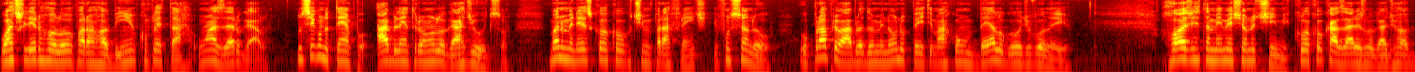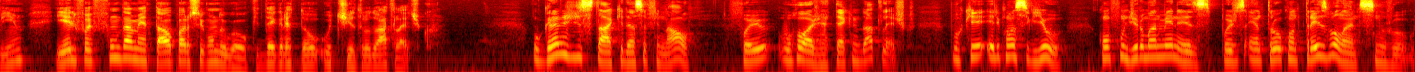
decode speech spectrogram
O artilheiro rolou para o Robinho completar 1 a 0 Galo. No segundo tempo, Abel entrou no lugar de Hudson. Mano Menezes colocou o time para frente e funcionou. O próprio Abel dominou no peito e marcou um belo gol de voleio. Roger também mexeu no time, colocou Casares no lugar de Robinho e ele foi fundamental para o segundo gol, que decretou o título do Atlético. O grande destaque dessa final foi o Roger, técnico do Atlético, porque ele conseguiu confundir o Mano Menezes, pois entrou com três volantes no jogo.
